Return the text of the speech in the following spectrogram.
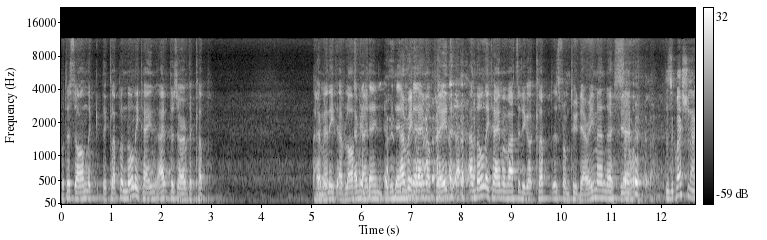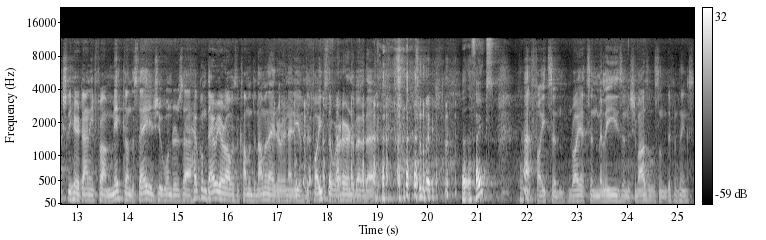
but just on the, the clipping, the only time I've deserved a clip. How Every- many I've lost every count. time- every time every time I've played, and the only time I've actually got clipped is from two Derry men now. So. Yeah. There's a question actually here, Danny, from Mick on the stage who wonders uh, how come Derry are always the common denominator in any of the fights that we're hearing about uh, tonight? The, the fights? Ah, fights and riots and melees and schmozzles and different things.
